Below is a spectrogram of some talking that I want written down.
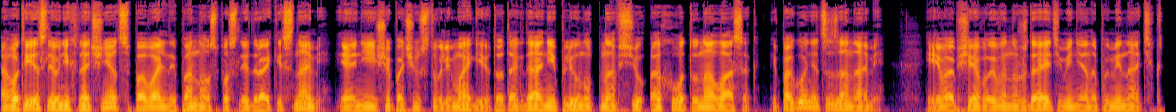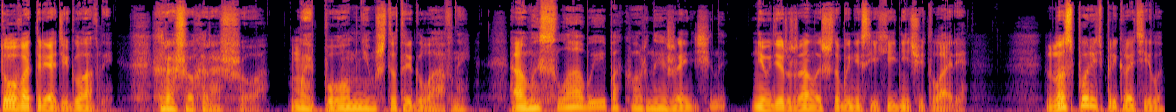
А вот если у них начнется повальный понос после драки с нами, и они еще почувствовали магию, то тогда они плюнут на всю охоту на ласок и погонятся за нами. И вообще, вы вынуждаете меня напоминать, кто в отряде главный. Хорошо, хорошо. Мы помним, что ты главный. А мы слабые и покорные женщины. Не удержалась, чтобы не съехидничать Ларри. Но спорить прекратила.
